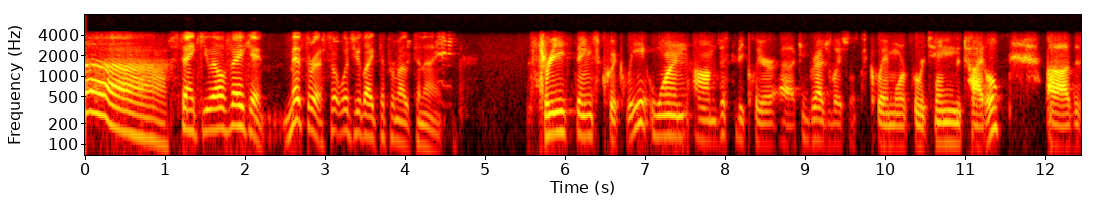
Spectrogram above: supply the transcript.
Ah, thank you, El Vacant. Mithras, what would you like to promote tonight? Three things quickly. One, um, just to be clear, uh, congratulations to Claymore for retaining the title uh, this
